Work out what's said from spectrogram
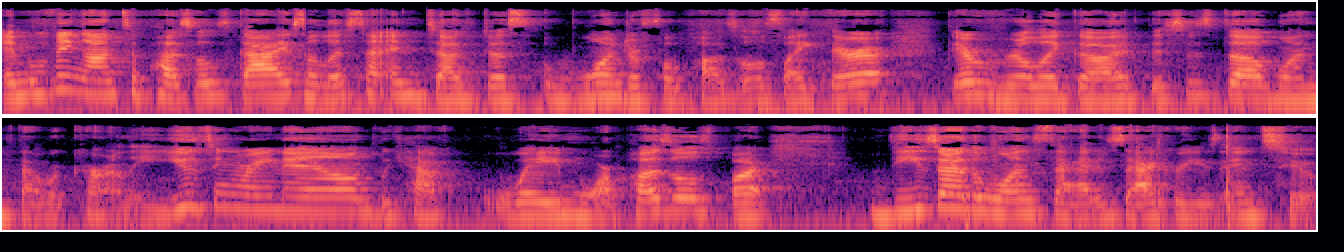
and moving on to puzzles, guys, Melissa and Doug does wonderful puzzles. Like they're they're really good. This is the ones that we're currently using right now. We have way more puzzles, but these are the ones that Zachary is into.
